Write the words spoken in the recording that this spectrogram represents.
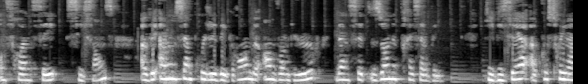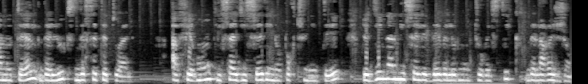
en français Six Sense, avait annoncé un projet de grande envergure dans cette zone préservée, qui visait à construire un hôtel de luxe de cette étoile, affirmant qu'il s'agissait d'une opportunité de dynamiser le développement touristique de la région.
